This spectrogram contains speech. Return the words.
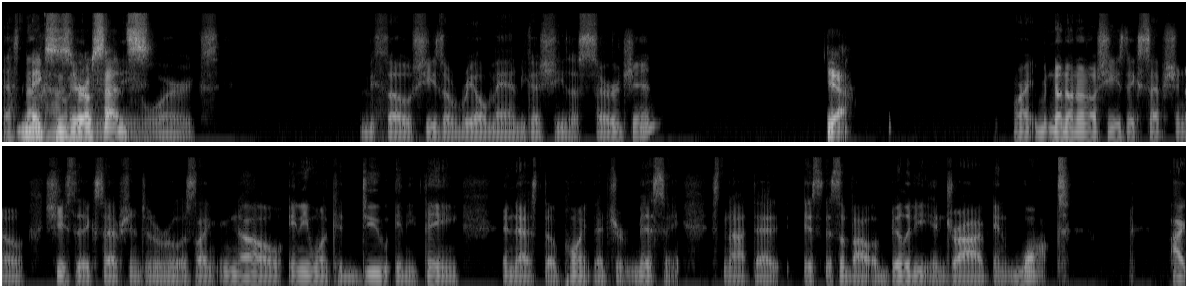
that's makes zero sense. Works. So she's a real man because she's a surgeon. Yeah. Right. No, no, no, no. She's exceptional. She's the exception to the rule. It's like no, anyone could do anything, and that's the point that you're missing it's not that it's it's about ability and drive and want i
